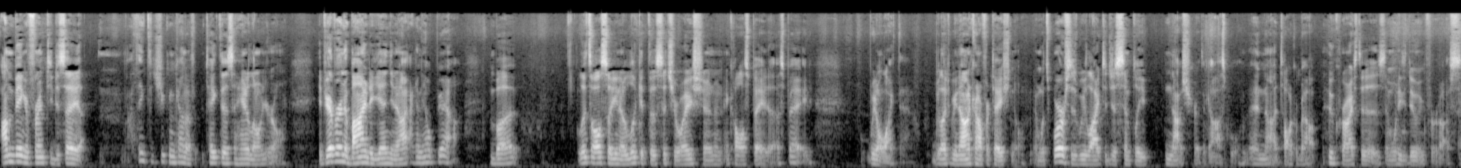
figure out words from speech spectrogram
I'm being a friend to you to say, I think that you can kind of take this and handle it on your own. If you're ever in a bind again, you know, I, I can help you out. But let's also, you know, look at the situation and, and call a spade a spade. We don't like that. We like to be non-confrontational, and what's worse is we like to just simply not share the gospel and not talk about who Christ is and what He's doing for us.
